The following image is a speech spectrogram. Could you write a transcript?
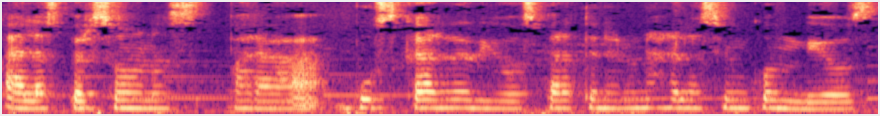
a las personas para buscar de Dios, para tener una relación con Dios.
